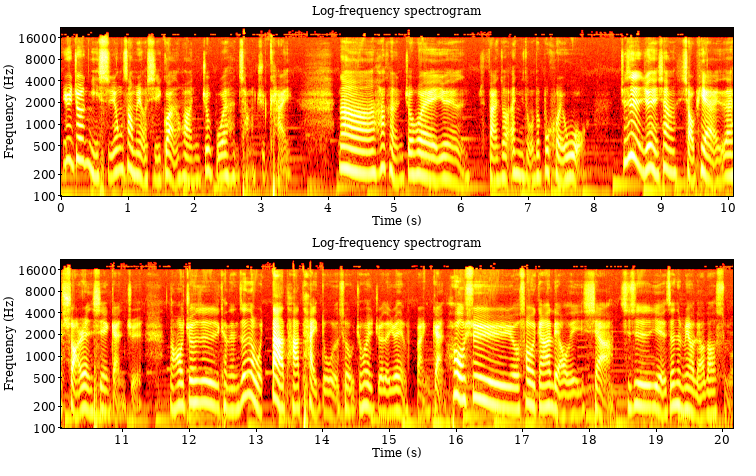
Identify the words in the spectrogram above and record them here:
因为就你使用上没有习惯的话，你就不会很常去开。那他可能就会有点烦，说：“哎，你怎么都不回我？”就是有点像小屁孩在耍任性的感觉。然后就是可能真的我大他太多了，所以我就会觉得有点反感。后续有稍微跟他聊了一下，其实也真的没有聊到什么。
